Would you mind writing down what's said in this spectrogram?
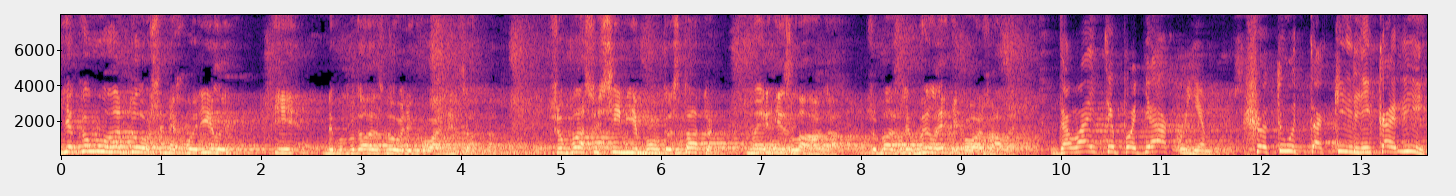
якомога довше не хворіли і не попадали знову в лікувальний заклад. Щоб у вас у сім'ї був достаток, мир і злагода, щоб вас любили і поважали. Давайте подякуємо, що тут такі лікарі,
